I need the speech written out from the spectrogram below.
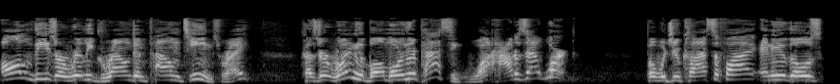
all of these are really ground and pound teams, right? Because they're running the ball more than they're passing. How does that work? But would you classify any of those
